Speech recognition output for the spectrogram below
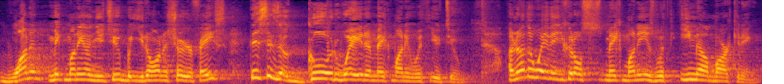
want to make money on YouTube, but you don't want to show your face, this is a good way to make money with YouTube. Another way that you could also make money is with email marketing,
